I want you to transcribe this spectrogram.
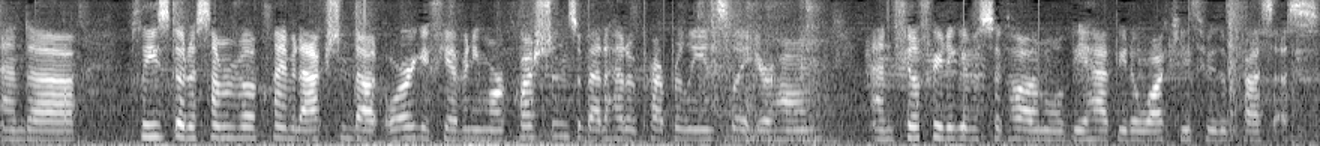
And uh, please go to somervilleclimateaction.org if you have any more questions about how to properly insulate your home. And feel free to give us a call and we'll be happy to walk you through the process.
